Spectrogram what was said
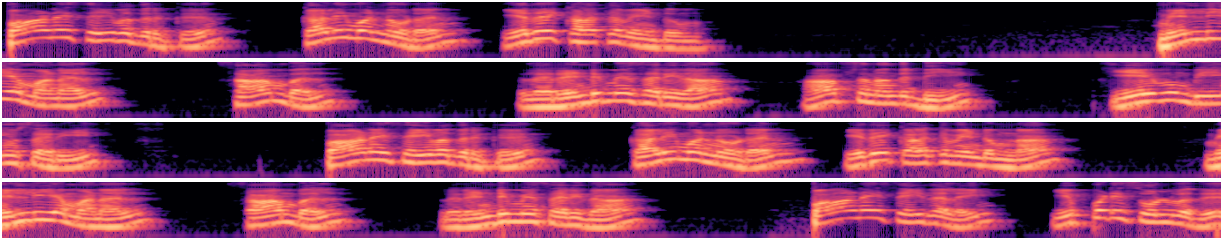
பானை செய்வதற்கு களிமண்ணுடன் எதை கலக்க வேண்டும்? மெல்லிய மணல் சாம்பல் இதில் ரெண்டுமே சரிதான். ஆப்ஷன் வந்து டி. ஏவும் பியும் சரி. பானை செய்வதற்கு களிமண்ணுடன் எதை கலக்க வேண்டும்னா மெல்லிய மணல் சாம்பல் இல்லை ரெண்டுமே சரிதான். பானை செய்தலை எப்படி சொல்வது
